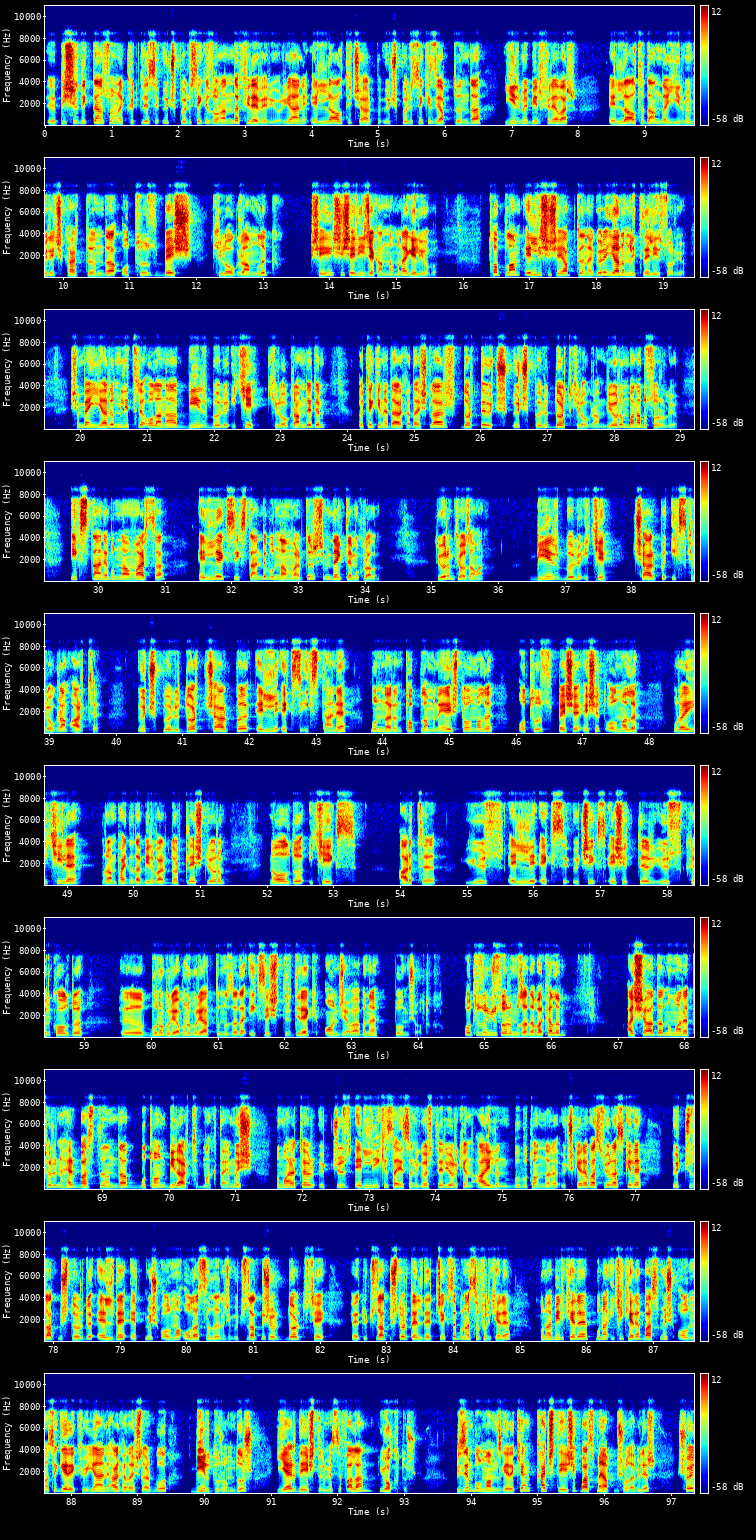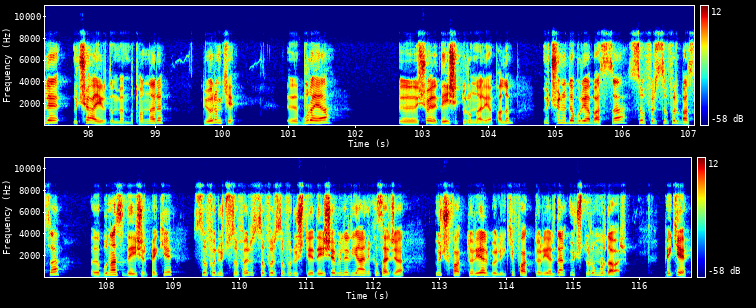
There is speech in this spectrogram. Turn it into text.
E, pişirdikten sonra kütlesi 3 bölü 8 oranında fire veriyor. Yani 56 çarpı 3 bölü 8 yaptığımda 21 fire var. 56'dan da 21'i çıkarttığımda 35 kilogramlık şeyi şişeleyecek anlamına geliyor bu. Toplam 50 şişe yaptığına göre yarım litreliği soruyor. Şimdi ben yarım litre olana 1 bölü 2 kilogram dedim. Ötekine de arkadaşlar 4'te 3. 3 bölü 4 kilogram diyorum. Bana bu soruluyor. X tane bundan varsa 50 eksi X tane de bundan vardır. Şimdi denklemi kuralım. Diyorum ki o zaman 1 bölü 2 çarpı X kilogram artı 3 bölü 4 çarpı 50 eksi X tane. Bunların toplamı neye eşit olmalı? 35'e eşit olmalı. Burayı 2 ile, buranın payda da 1 var. 4 ile eşitliyorum. Ne oldu? 2x artı 150 eksi 3x eşittir 140 oldu. Ee, bunu buraya bunu buraya attığımızda da x eşittir direkt 10 cevabını bulmuş olduk. 30. sorumuza da bakalım. Aşağıda numaratörün her bastığında buton 1 artmaktaymış. Numaratör 352 sayısını gösteriyorken Aylin bu butonlara 3 kere basıyor rastgele. 364'ü elde etmiş olma olasılığını. Şimdi 364 şey evet 364 elde edecekse buna 0 kere, buna 1 kere, buna 2 kere basmış olması gerekiyor. Yani arkadaşlar bu bir durumdur. Yer değiştirmesi falan yoktur. Bizim bulmamız gereken kaç değişik basma yapmış olabilir? Şöyle 3'e ayırdım ben butonları. Diyorum ki e, buraya e, şöyle değişik durumlar yapalım. Üçünü de buraya bassa, 0 0 bassa e, bu nasıl değişir peki? 0 3 0 0 0 3 diye değişebilir. Yani kısaca 3 faktöriyel bölü 2 faktöriyelden 3 durum burada var. Peki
